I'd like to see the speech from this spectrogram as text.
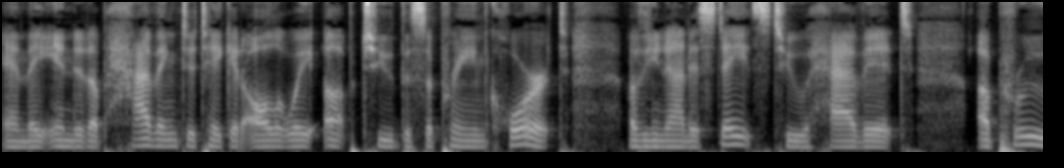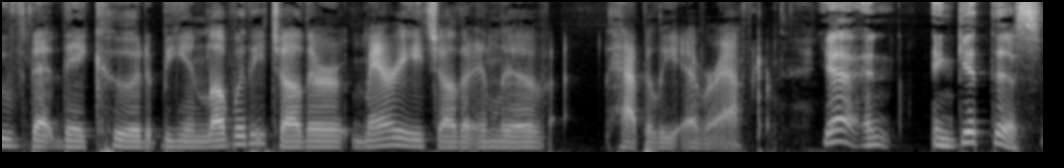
And they ended up having to take it all the way up to the Supreme Court of the United States to have it approved that they could be in love with each other, marry each other, and live happily ever after. Yeah, and and get this.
